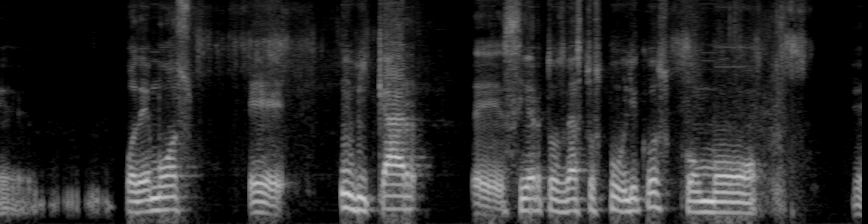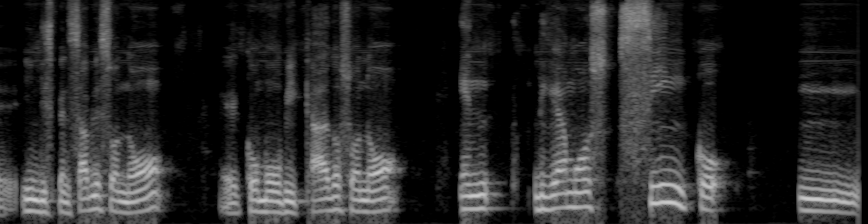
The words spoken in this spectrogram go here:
eh, podemos ubicar eh, ciertos gastos públicos como eh, indispensables o no, eh, como ubicados o no, en, digamos, cinco mm,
